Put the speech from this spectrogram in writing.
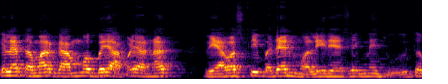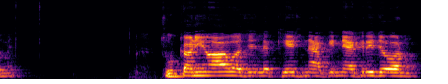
કે તમારા ગામમાં ભાઈ આપણે અનાજ વ્યવસ્થિત બધાને મળી રહેશે કે નહીં, જોયું તમે? ચૂંટણીઓ આવે છે એટલે ખેસ નાખીને નાખી જવાનું.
